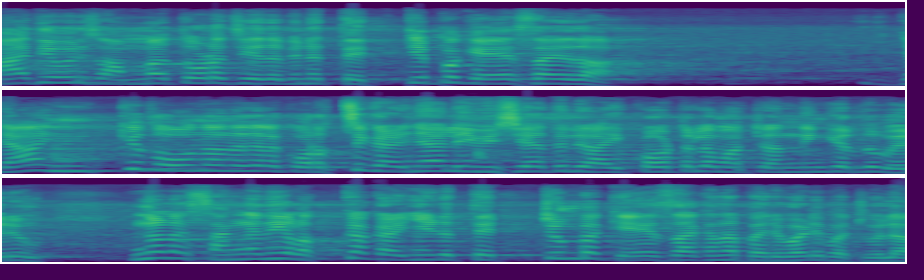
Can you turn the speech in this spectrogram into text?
ആദ്യം ഒരു സമ്മതത്തോടെ ചെയ്ത പിന്നെ തെറ്റിയപ്പോൾ കേസായതാ. ഞാൻ എനിക്ക് തോന്നുന്നത് വെച്ചാൽ കുറച്ച് കഴിഞ്ഞാൽ ഈ വിഷയത്തിൽ ഹൈക്കോർട്ടിലോ മറ്റെന്തെങ്കിലും ഇത് വരും. നിങ്ങളെ സംഗതികളൊക്കെ കഴിഞ്ഞിട്ട് തെറ്റുമ്പോൾ കേസാക്കുന്ന പരിപാടി പറ്റൂല.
